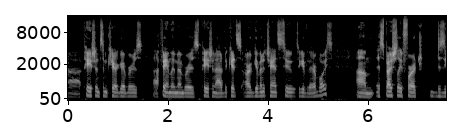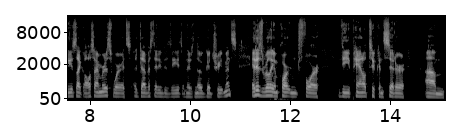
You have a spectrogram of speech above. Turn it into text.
uh, patients and caregivers, uh, family members, patient advocates are given a chance to to give their voice, um, especially for a tr- disease like Alzheimer's, where it's a devastating disease and there's no good treatments. It is really important for the panel to consider um,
